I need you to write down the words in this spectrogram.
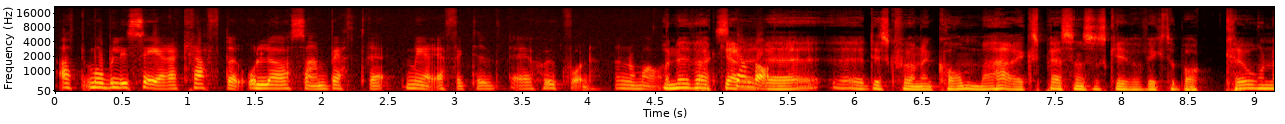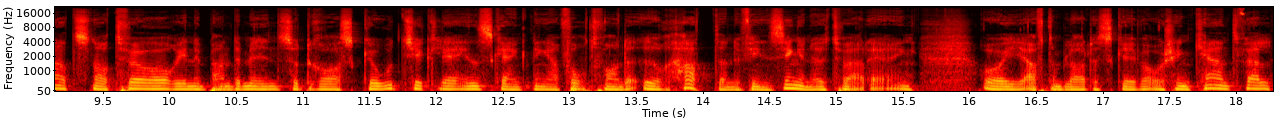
att mobilisera krafter och lösa en bättre, mer effektiv eh, sjukvård än de har. Och nu verkar eh, diskussionen komma här. Expressen så skriver Viktor Backron att snart två år in i pandemin så dras godtyckliga inskränkningar fortfarande ur hatten. Det finns ingen utvärdering. Och i Aftonbladet skriver Oisin Cantwell,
